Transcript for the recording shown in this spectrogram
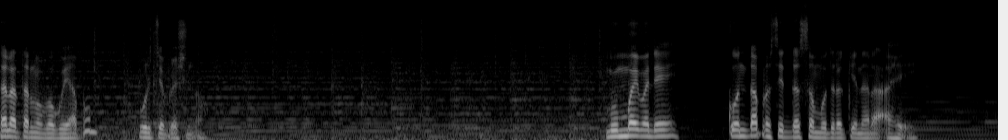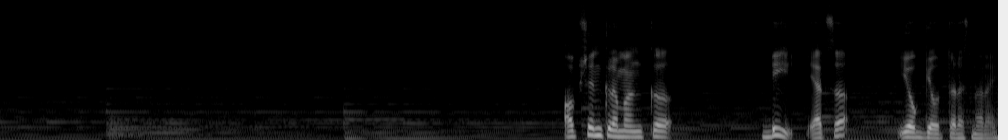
चला तर मग बघूया आपण पुढचे प्रश्न. मुंबईमध्ये कोणता प्रसिद्ध समुद्र किनारा आहे? ऑप्शन क्रमांक डी याचं योग्य उत्तर असणार आहे.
